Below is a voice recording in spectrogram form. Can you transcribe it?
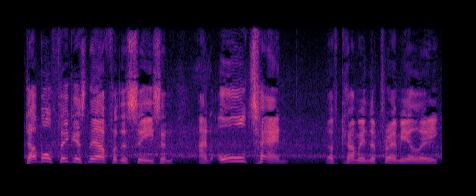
Double figures now for the season, and all 10 have come in the Premier League.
